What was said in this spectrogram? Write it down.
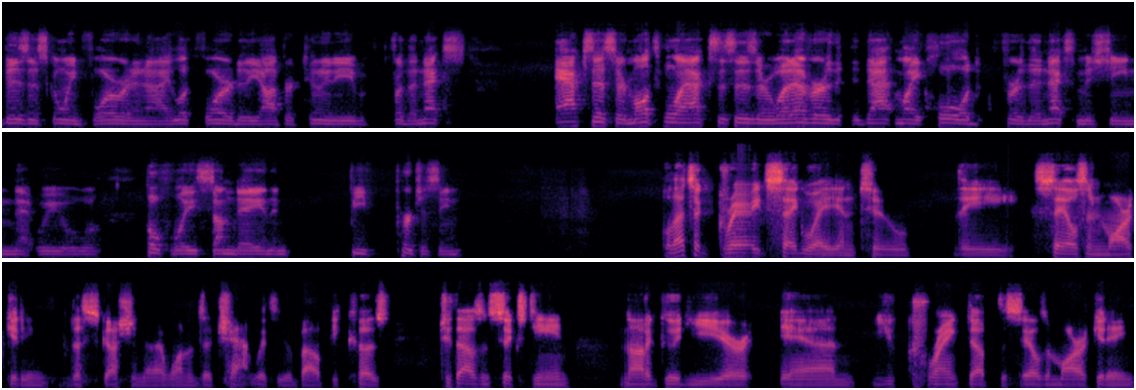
business going forward. And I look forward to the opportunity for the next axis or multiple axes or whatever that might hold for the next machine that we will hopefully someday and then be purchasing. Well, that's a great segue into the sales and marketing discussion that I wanted to chat with you about because 2016, not a good year, and you cranked up the sales and marketing.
